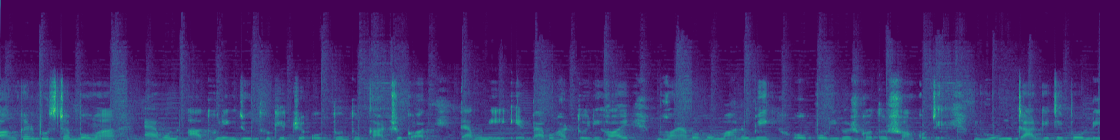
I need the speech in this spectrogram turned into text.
বাংকার বুস্টা বোমা এমন আধুনিক যুদ্ধক্ষেত্রে অত্যন্ত কার্যকর, তেমনি এর ব্যবহার তৈরি হয় ভয়াবহ মানবিক ও পরিবেশগত সংকটে। ভুল টার্গেটে পড়লে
